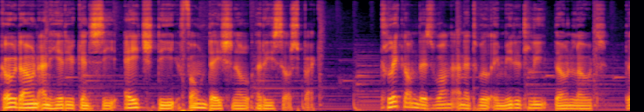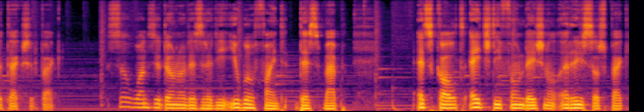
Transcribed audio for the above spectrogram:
Go down and here you can see HD Foundational Resource Pack. Click on this one and it will immediately download the texture pack. So once your download is ready, you will find this map. It's called HD Foundational Resource Pack.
